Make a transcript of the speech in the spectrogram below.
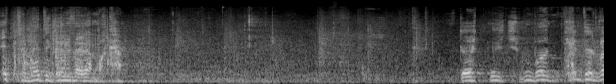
Edeceğim hadi görüveren bakalım. Dört üç mü bu nedir bu?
